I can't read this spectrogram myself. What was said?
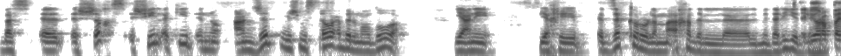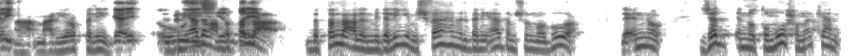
بس الشخص الشيء الاكيد إنه عن جد مش مستوعب الموضوع. يعني يا أخي تذكروا لما أخذ الميدالية ال Europa League. مع, مع ال Europa League. البني آدم عم بتطلع بتطلع على الميدالية مش فاهم البني آدم شو الموضوع لأنه جد إنه طموحه ما كان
